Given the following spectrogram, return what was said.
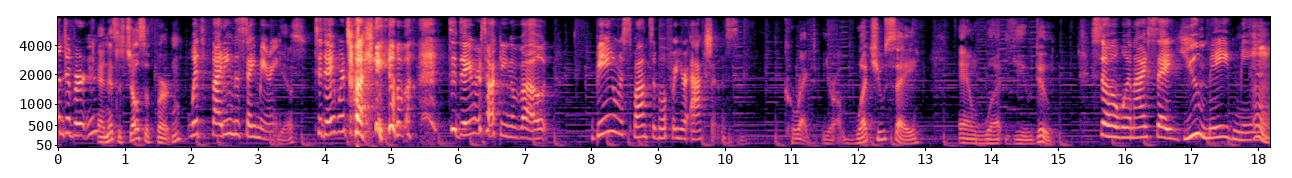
Linda Burton. And this is Joseph Burton. With Fighting to Stay Married. Yes. Today we're talking about today we're talking about being responsible for your actions. Correct. Your what you say and what you do. So when I say you made me, mm.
